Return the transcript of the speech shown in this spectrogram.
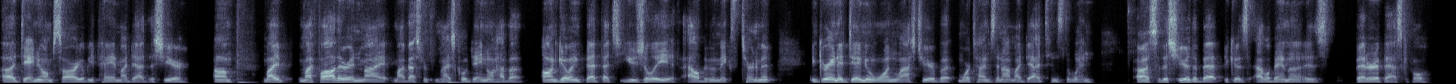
uh, Daniel, I'm sorry, you'll be paying my dad this year. Um, my my father and my my best friend from high school, Daniel, have a ongoing bet that's usually if Alabama makes the tournament. And granted, Daniel won last year, but more times than not, my dad tends to win. Uh, so this year, the bet, because Alabama is better at basketball,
